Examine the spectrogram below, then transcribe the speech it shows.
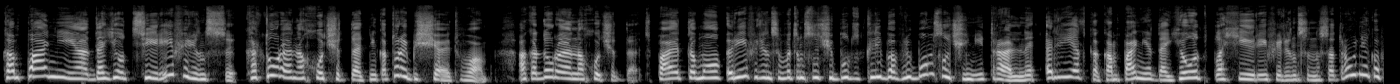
компания дает те референсы, которые она хочет дать, не которые обещает вам, а которые она хочет дать. Поэтому референсы в этом случае будут либо в любом случае нейтральны. Редко компания дает плохие референсы на сотрудников,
